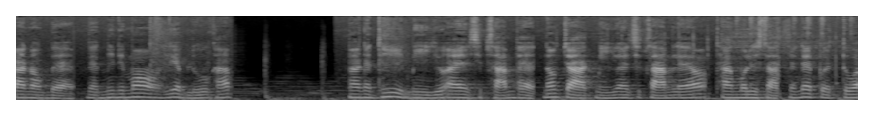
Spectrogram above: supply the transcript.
การออกแบบแบบมินิมอลเรียบหรูครับ มากันที่มี UI 13 แพทนอกจากมี UI 13 แล้ว ทางบริษัทยังได้เปิดตัว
